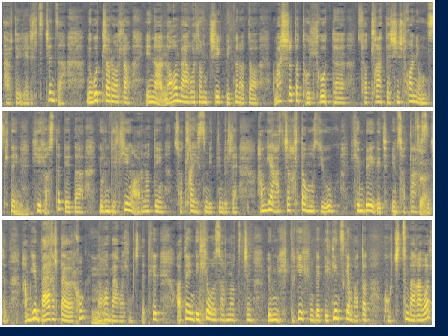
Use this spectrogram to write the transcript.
тавтай ярилцж байна. За нөгөө талаар бол энэ ногоон байгууламжийг бид нар одоо маш одоо төлөвлөгөөтэй, судалгаатай, шинжлэх ухааны үндэслэлтэй хийх ёстой. Тэгээд ер нь дэлхийн орнуудын судалгаа хийсэн байдаг юм бэлээ. Хамгийн аз жаргалтай хүмүүс юу хэмбэ гэж ийм судалгаа хийсэн чинь хамгийн байгальтай ойрхон ногоон байгууламжтай. Тэгэхээр одоо энэ дэлхийн улс орнууд чинь ер нь хитрхийх ингээд эдийн засгийн бодоод хөгжсөн байгаа бол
